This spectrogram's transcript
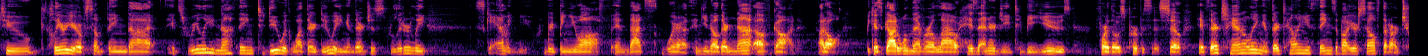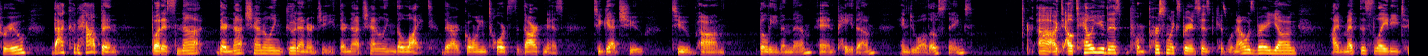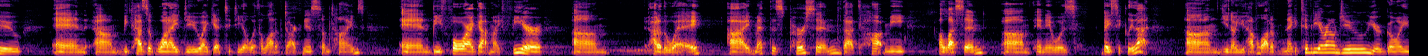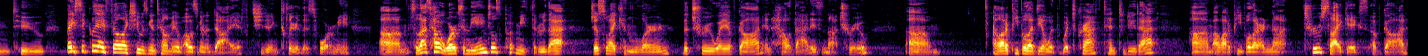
to clear you of something that it's really nothing to do with what they're doing. And they're just literally scamming you ripping you off and that's where and you know they're not of God at all because God will never allow his energy to be used for those purposes. So if they're channeling, if they're telling you things about yourself that are true, that could happen, but it's not they're not channeling good energy. They're not channeling the light. They are going towards the darkness to get you to um, believe in them and pay them and do all those things. Uh, I'll tell you this from personal experiences because when I was very young, I met this lady too, and um, because of what I do, I get to deal with a lot of darkness sometimes. And before I got my fear um, out of the way, I met this person that taught me a lesson, um, and it was basically that. Um, you know, you have a lot of negativity around you. You're going to basically, I felt like she was going to tell me I was going to die if she didn't clear this for me. Um, so that's how it works. And the angels put me through that just so I can learn the true way of God and how that is not true. Um, a lot of people that deal with witchcraft tend to do that. Um, a lot of people that are not true psychics of God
